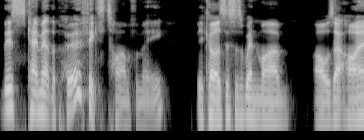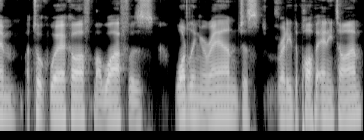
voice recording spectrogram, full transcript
this came out the perfect time for me because this is when my I was at home. I took work off. My wife was waddling around, just ready to pop at any time.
